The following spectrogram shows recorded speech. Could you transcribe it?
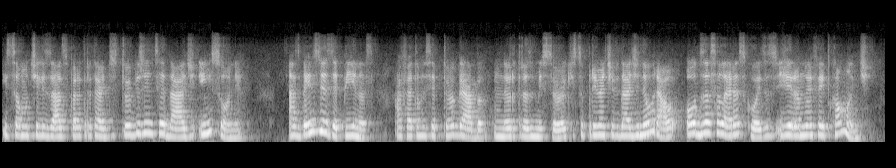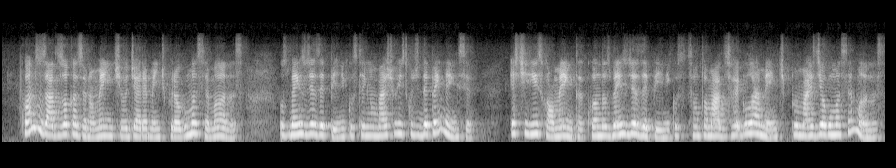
e são utilizados para tratar distúrbios de ansiedade e insônia. As benzodiazepinas afetam o receptor GABA, um neurotransmissor que suprime a atividade neural ou desacelera as coisas, gerando um efeito calmante. Quando usados ocasionalmente ou diariamente por algumas semanas, os benzodiazepínicos têm um baixo risco de dependência. Este risco aumenta quando os benzodiazepínicos são tomados regularmente por mais de algumas semanas,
